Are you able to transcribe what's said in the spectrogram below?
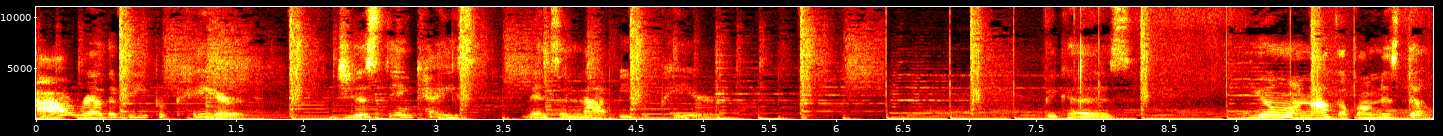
I'd rather be prepared just in case than to not be prepared. Because you don't want to knock up on this door.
